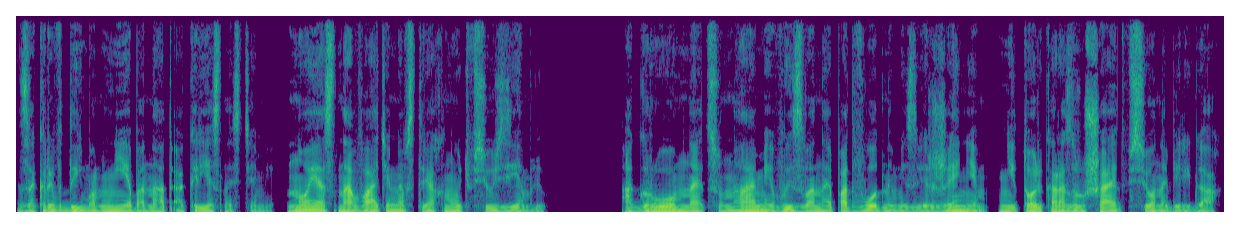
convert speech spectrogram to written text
закрыв дымом небо над окрестностями, но и основательно встряхнуть всю Землю. Огромное цунами, вызванное подводным извержением, не только разрушает все на берегах,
